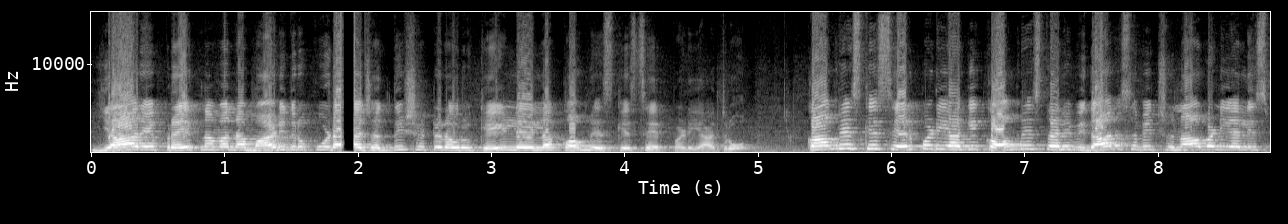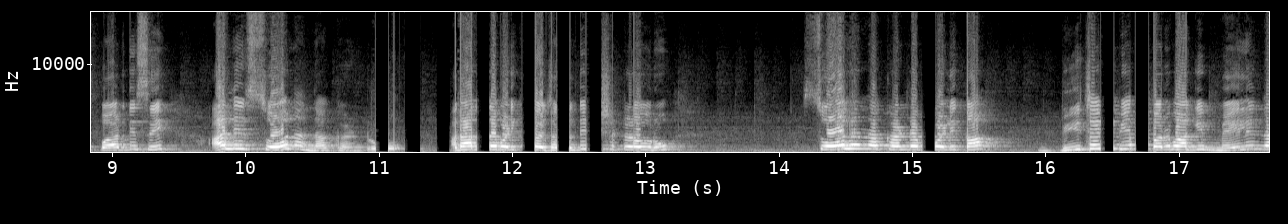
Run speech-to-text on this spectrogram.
ಯಾರೇ ಪ್ರಯತ್ನವನ್ನ ಮಾಡಿದ್ರು ಕೂಡ ಜಗದೀಶ್ ಶೆಟ್ಟರ್ ಅವರು ಕೇಳಲೇ ಇಲ್ಲ, ಕಾಂಗ್ರೆಸ್ಗೆ ಸೇರ್ಪಡೆಯಾದ್ರು. ಕಾಂಗ್ರೆಸ್ಗೆ ಸೇರ್ಪಡೆಯಾಗಿ ಕಾಂಗ್ರೆಸ್ನಲ್ಲಿ ವಿಧಾನಸಭೆ ಚುನಾವಣೆಯಲ್ಲಿ ಸ್ಪರ್ಧಿಸಿ ಅಲ್ಲಿ ಸೋಲನ್ನ ಕಂಡ್ರು. ಅದಾದ ಬಳಿಕ ಜಗದೀಶ್ ಶೆಟ್ಟರ್ ಅವರು ಸೋಲನ್ನ ಕಂಡ ಬಳಿಕ ಬಿಜೆಪಿಯ ಪರವಾಗಿ ಮೇಲಿಂದ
